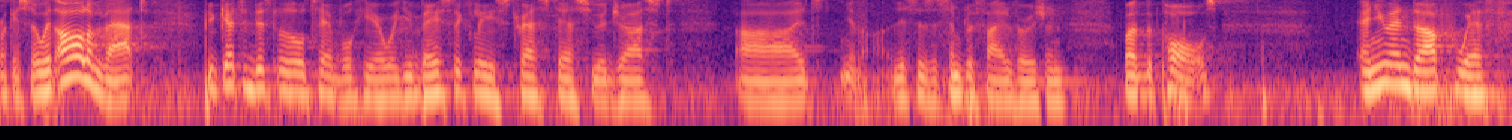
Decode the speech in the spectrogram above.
Okay, so with all of that, you get to this little table here where you basically stress test, you adjust. Uh, it's, you know, this is a simplified version, but the polls. And you end up with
